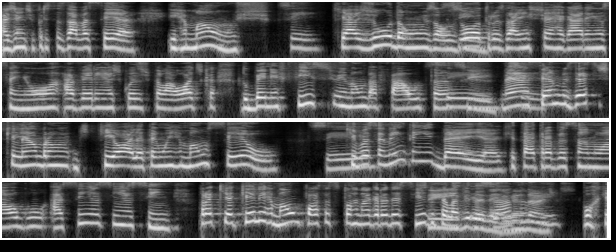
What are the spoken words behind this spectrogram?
a gente precisava ser irmãos Sim. que ajudam uns aos Sim. outros a enxergarem o Senhor, a verem as coisas pela ótica do benefício e não da falta. Sim. Né? Sim. Sermos esses que lembram que, olha, tem um irmão seu Sim. que você nem tem ideia que está atravessando algo assim, assim, assim, para que aquele irmão possa se tornar agradecido Sim, pela vida dele. Exatamente. Verdade. Porque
